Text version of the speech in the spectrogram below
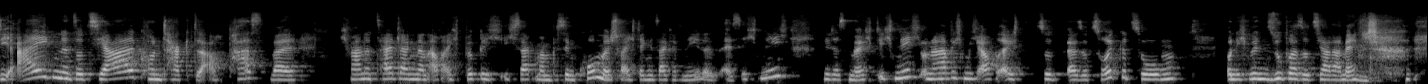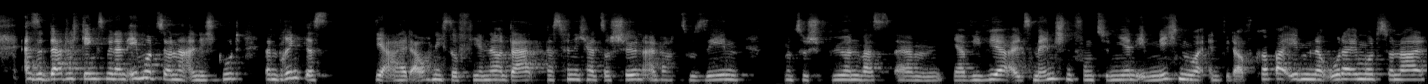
die eigenen Sozialkontakte auch passt, weil ich war eine Zeit lang dann auch echt wirklich, ich sag mal, ein bisschen komisch, weil ich dann gesagt habe, nee, das esse ich nicht, nee, das möchte ich nicht. Und dann habe ich mich auch echt zu, also zurückgezogen, und ich bin ein super sozialer Mensch. Also dadurch ging es mir dann emotional nicht gut. Dann bringt es dir halt auch nicht so viel. Ne? Und da, das finde ich halt so schön, einfach zu sehen und zu spüren, was, ähm, ja, wie wir als Menschen funktionieren, eben nicht nur entweder auf Körperebene oder emotional,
